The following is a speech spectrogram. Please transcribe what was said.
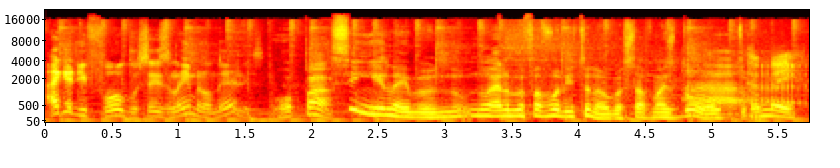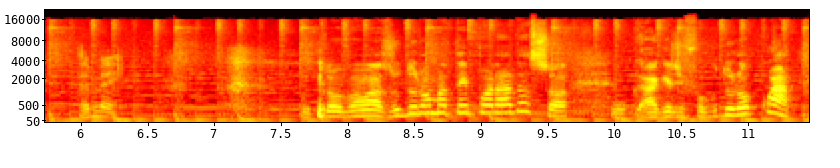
Águia de Fogo, vocês lembram deles? Opa! Sim, eu lembro. Não, não era o meu favorito, não. Eu gostava mais do Ah. outro. Também, também. O Trovão Azul durou uma temporada só. O Águia de Fogo durou quatro.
